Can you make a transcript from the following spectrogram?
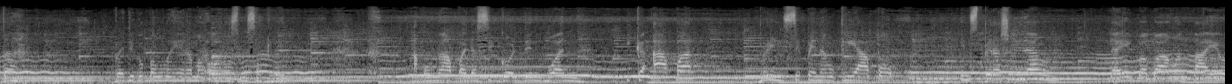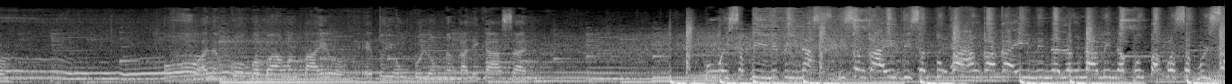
Kamusta? Pwede ko bang mahiram ang oras mo saglit? Ako nga pala si Golden Buwan Ikaapat Prinsipe ng Quiapo Inspirasyon lang Dahil babangon tayo Oo, alam ko babangon tayo Ito yung bulong ng kalikasan Buhay sa Pilipinas. Isang kahit isang tuka Ang kakainin na lang namin Napunta pa sa bulsa.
